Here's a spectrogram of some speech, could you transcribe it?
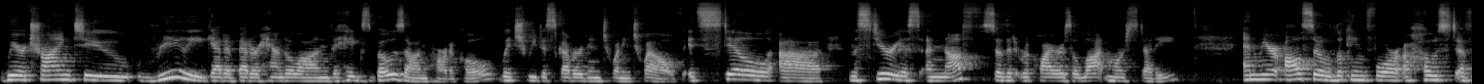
We're trying to really get a better handle on the Higgs boson particle, which we discovered in 2012. It's still uh, mysterious enough so that it requires a lot more study. And we are also looking for a host of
